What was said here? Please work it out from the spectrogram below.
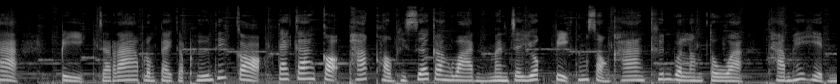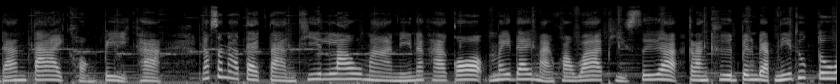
ค่ะ ปีกจะราบลงไปกับพื้นที่เกาะ แต่การเกาะพักของผีเสื้อกลางวัน มันจะยกปีกทั้งสองข้างขึ้นบนลำตัวทำให้เห็นด้านใต้ของปีกค่ะ ลักษณะแตกต่างที่เล่ามานี้นะคะ ก็ไม่ได้หมายความว่าผีเสื้อกลางคืนเป็นแบบนี้ทุกตัว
